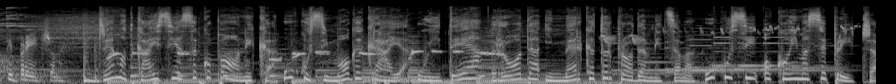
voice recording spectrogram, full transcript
ti pričam. Džem od kajsija sa Kopaonika. Ukusi moga kraja. U Ideja, Roda i Merkator prodavnicama. Ukusi o kojima se priča.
